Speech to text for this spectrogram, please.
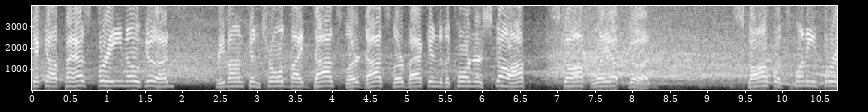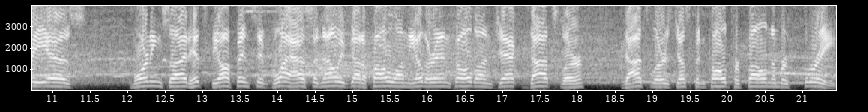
Kick out pass. Three. No good. Rebound controlled by Dotzler. Dotzler back into the corner. Scoff. Scoff layup good. Scoff with 23 as Morningside hits the offensive glass, and now we've got a foul on the other end called on Jack Dotzler. Dotzler has just been called for foul number three.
